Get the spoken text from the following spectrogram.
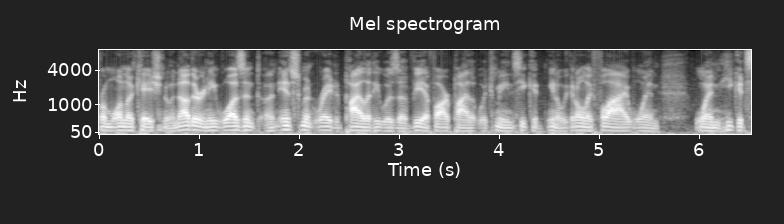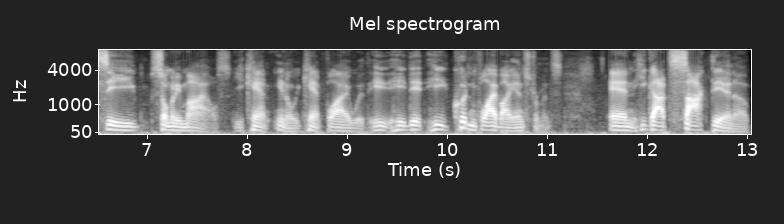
from one location to another, and he wasn't an instrument-rated pilot. He was a VFR pilot, which means he could, you know, he could only fly when when he could see so many miles. You can't, you know, he can't fly with he he did he couldn't fly by instruments, and he got socked in. A,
